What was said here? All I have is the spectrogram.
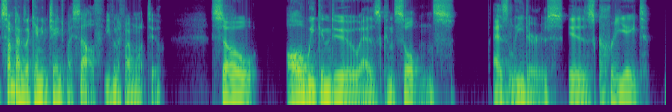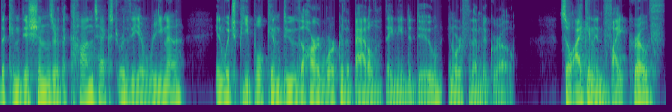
sometimes i can't even change myself even if i want to so all we can do as consultants as leaders is create the conditions or the context or the arena in which people can do the hard work or the battle that they need to do in order for them to grow so I can invite growth.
